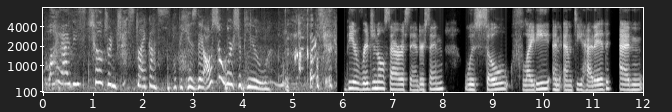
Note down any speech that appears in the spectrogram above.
Why are these children dressed like us? Well, because they also worship you. The original Sarah Sanderson was so flighty and empty headed. And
